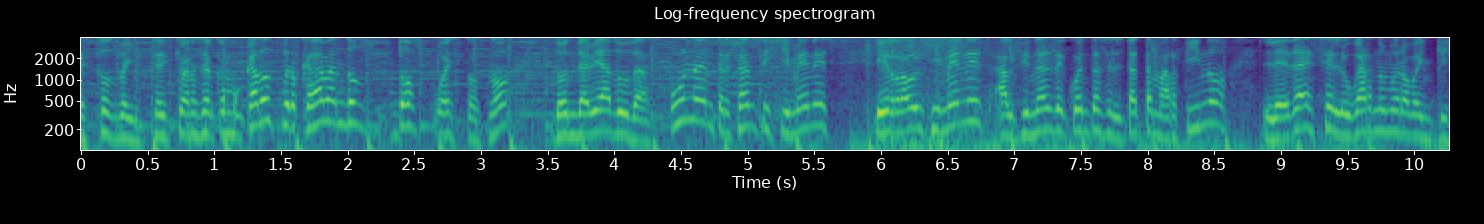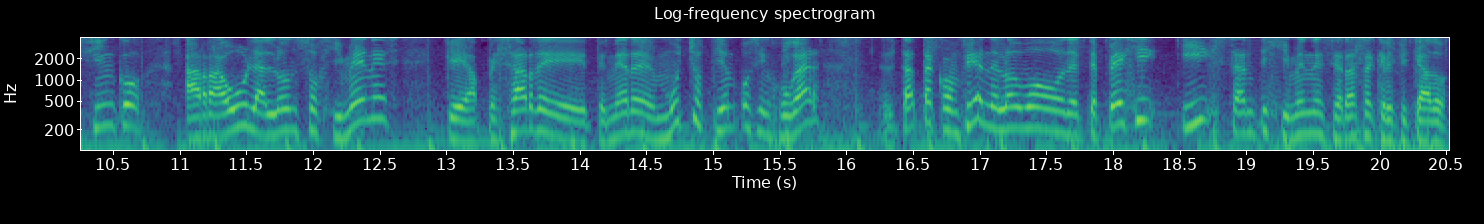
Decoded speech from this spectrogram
estos 26 que van a ser convocados, pero quedaban dos, dos puestos, ¿no? Donde había dudas. Una entre Santi Jiménez Y Raúl Jiménez, al final de cuentas, el Tata Martino le da ese lugar número 25 a Raúl Alonso Jiménez, que a pesar de tener eh, mucho tiempo sin jugar, el Tata confía en el lobo de Y Santi Jiménez será sacrificado.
